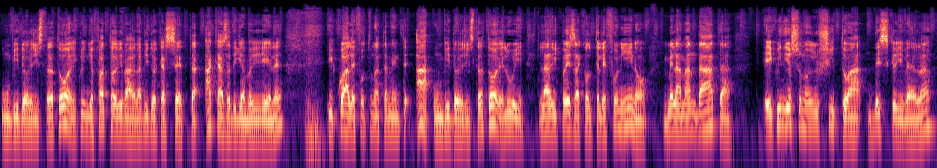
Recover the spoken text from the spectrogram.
un videoregistratore quindi ho fatto arrivare la videocassetta a casa di Gabriele il quale fortunatamente ha un videoregistratore lui l'ha ripresa col telefonino me l'ha mandata e quindi io sono riuscito a descriverla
